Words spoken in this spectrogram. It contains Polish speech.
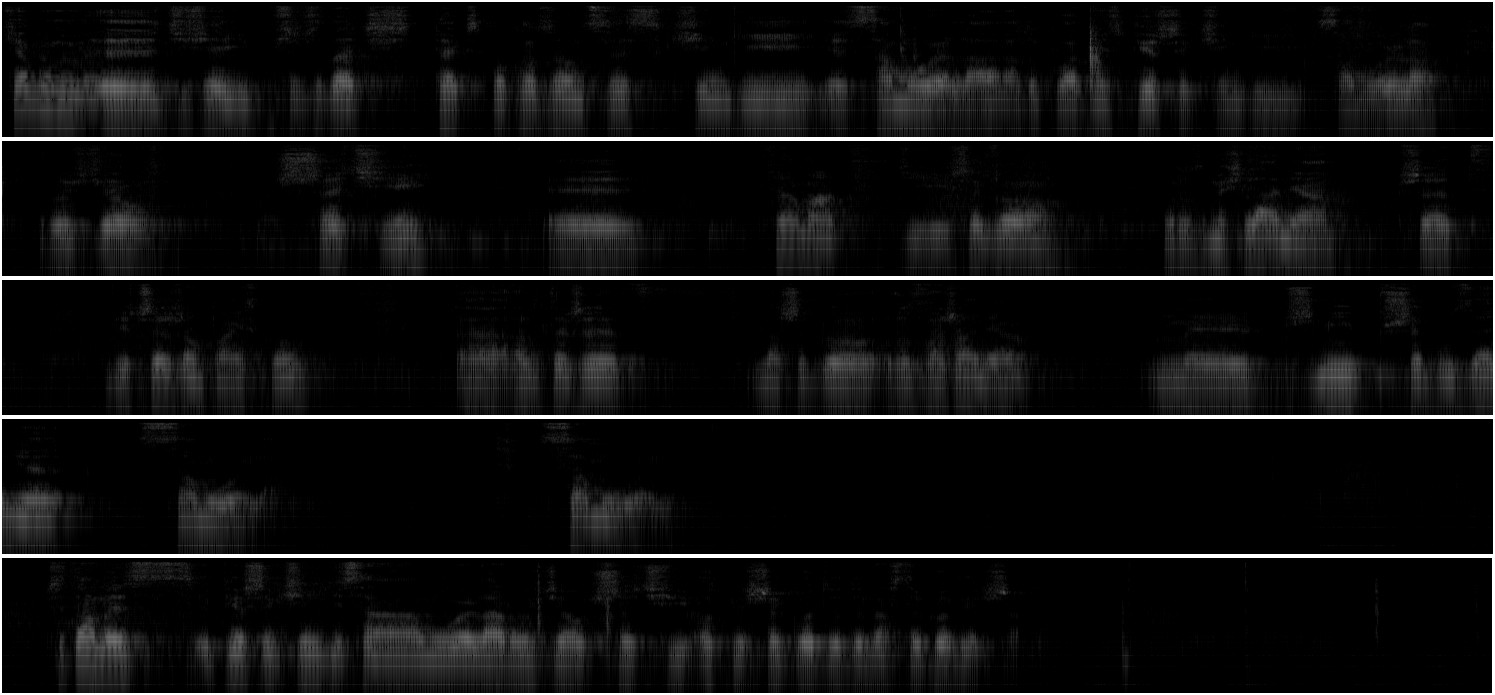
Chciałbym y, dzisiaj przeczytać tekst pochodzący z księgi Samuela, a dokładnie z pierwszej księgi Samuela, rozdział trzeci. Y, temat dzisiejszego rozmyślania przed wieczerzą pańską, ale także naszego rozważania brzmi przebudzenie Samuela. Samuel. Czytamy z pierwszej księgi Samuela, rozdział trzeci, od pierwszego do jedenastego wiersza.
